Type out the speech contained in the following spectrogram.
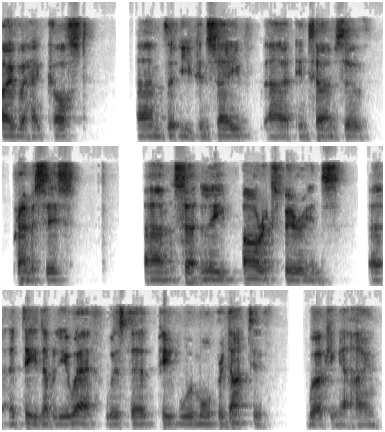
overhead cost um, that you can save uh, in terms of premises. Um, certainly, our experience uh, at DWF was that people were more productive working at home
